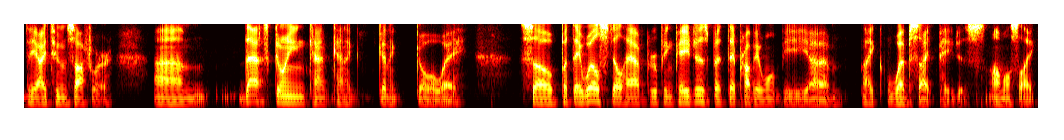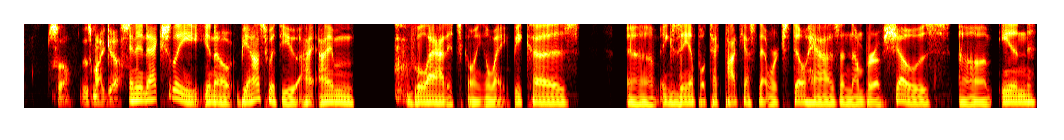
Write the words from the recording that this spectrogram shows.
the iTunes software. Um, that's going kind of, kind of going to go away. So, but they will still have grouping pages, but they probably won't be um, like website pages, almost like. So, is my guess. And it actually, you know, be honest with you, I, I'm glad it's going away because, um, example, Tech Podcast Network still has a number of shows um, in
